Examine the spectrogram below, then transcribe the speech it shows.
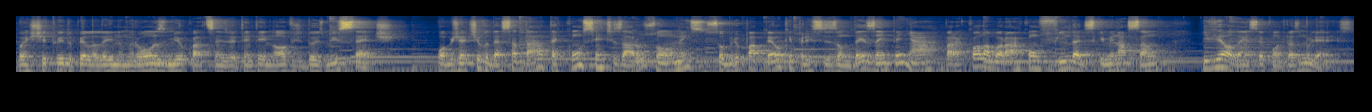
Foi instituído pela Lei nº 11.489 de 2007. O objetivo dessa data é conscientizar os homens sobre o papel que precisam desempenhar para colaborar com o fim da discriminação e violência contra as mulheres.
